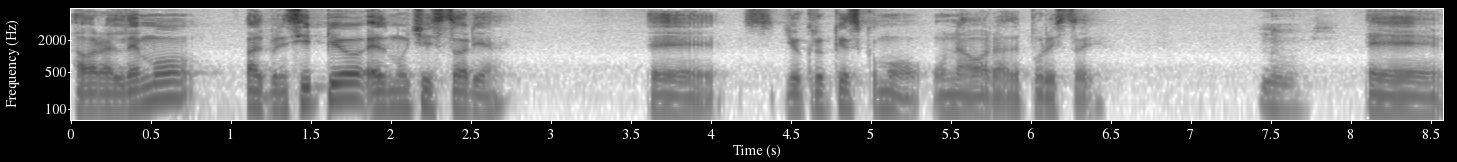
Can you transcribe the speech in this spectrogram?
Ahora, el demo al principio es mucha historia. Eh, yo creo que es como una hora de pura historia. No. Eh,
